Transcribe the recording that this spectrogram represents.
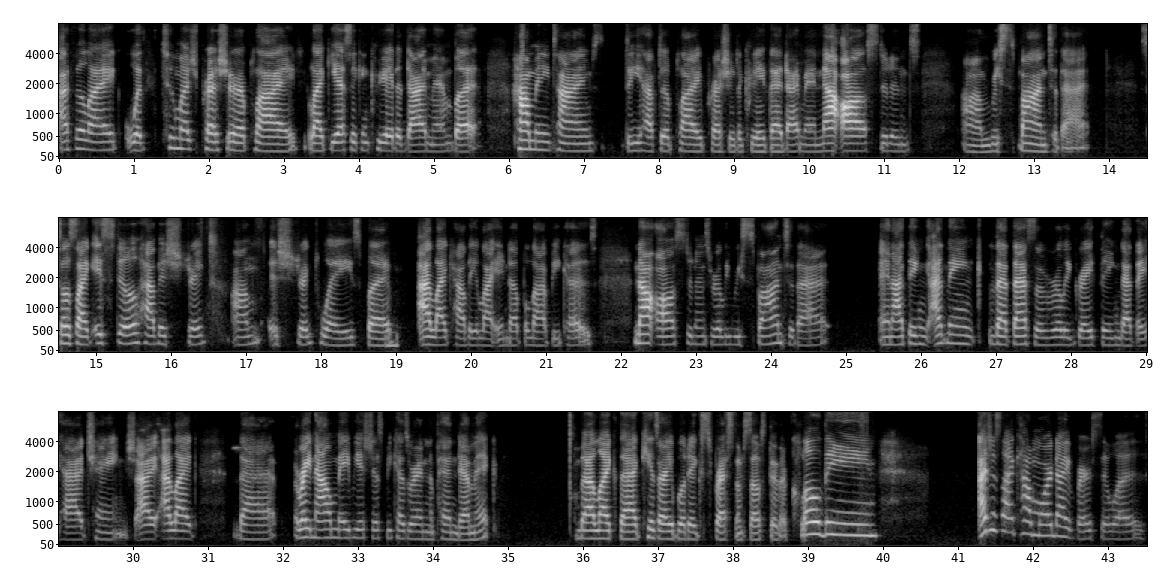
I feel like with too much pressure applied, like, yes, it can create a diamond, but how many times do you have to apply pressure to create that diamond? Not all students um, respond to that. So it's like it still have its strict, um, its strict ways, but I like how they lightened up a lot because not all students really respond to that. And I think I think that that's a really great thing that they had changed. I I like that right now maybe it's just because we're in the pandemic but I like that kids are able to express themselves through their clothing. I just like how more diverse it was.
